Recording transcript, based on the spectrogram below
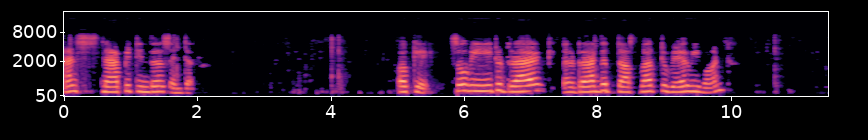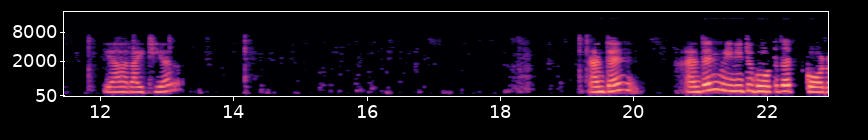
and snap it in the center. Okay, so we need to drag uh, drag the taskbar to where we want. Yeah, right here. And then and then we need to go to the code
